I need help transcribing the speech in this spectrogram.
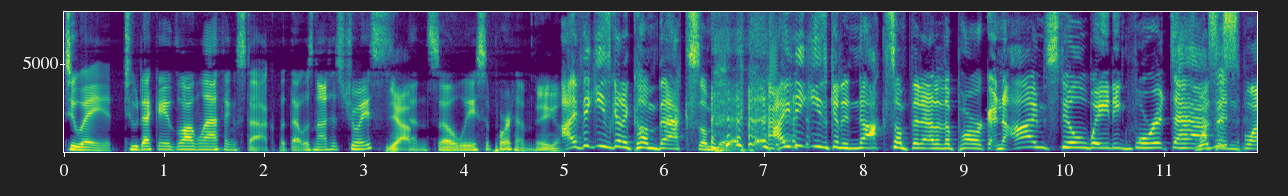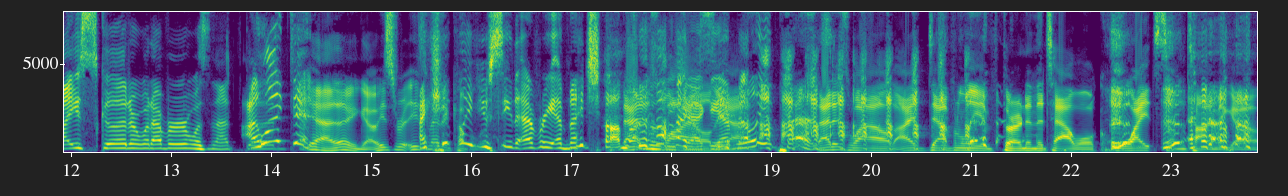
to a two decades long laughing stock. But that was not his choice. Yeah. and so we support him. there you go. I think he's gonna come back someday. I think he's gonna knock something out of the park, and I'm still waiting for it to happen. Was his splice good or whatever? Wasn't that? I liked it. Yeah, there you go. He's, re- he's I can't believe you've seen every M Night That Shyamalan is movie, wild, Jackie. I'm really impressed. That is wild. I definitely have thrown in the towel quite some time ago.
